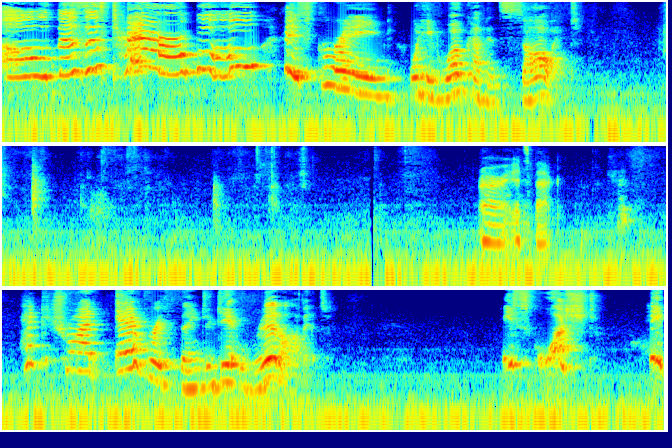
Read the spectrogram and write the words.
Oh, this is terrible, he screamed when he woke up and saw it. All right, it's back. Hector tried everything to get rid of it. He squashed, he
